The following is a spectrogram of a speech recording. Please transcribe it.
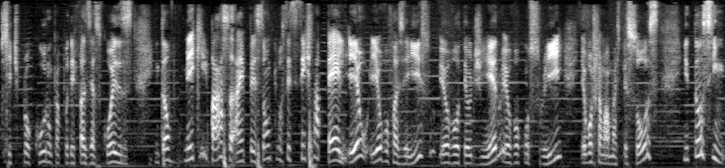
que te procuram para poder fazer as coisas. Então, meio que passa a impressão que você se sente na pele. Eu, eu vou fazer isso, eu vou ter o dinheiro, eu vou construir, eu vou chamar mais pessoas. Então, assim,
